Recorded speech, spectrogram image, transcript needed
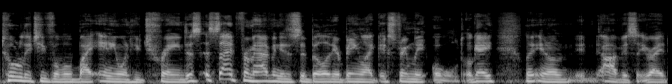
totally achievable by anyone who trained, aside from having a disability or being like extremely old. Okay, you know, obviously, right?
